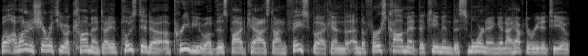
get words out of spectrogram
Well, I wanted to share with you a comment. I had posted a, a preview of this podcast on Facebook, and the, and the first comment that came in this morning, and I have to read it to you.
